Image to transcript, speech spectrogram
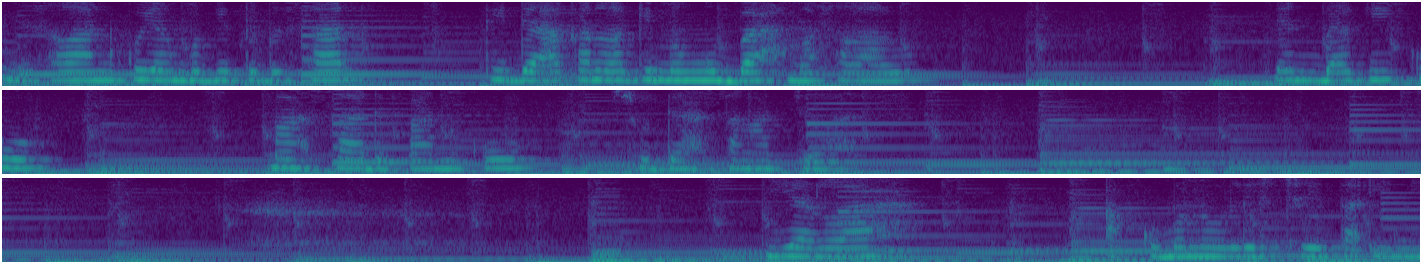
Penyesalanku yang begitu besar tidak akan lagi mengubah masa lalu. Dan bagiku, masa depanku sudah sangat jelas. Biarlah aku menulis cerita ini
